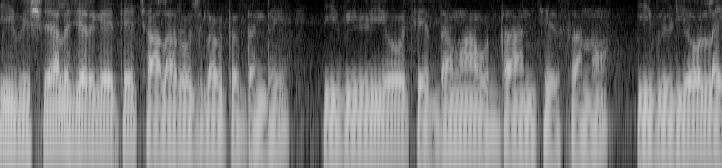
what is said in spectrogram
ఈ విషయాలు జరిగైతే చాలా రోజులు అవుతుందండి. ఈ వీడియో చేద్దామా వద్దా అని చేశాను. ఈ వీడియో లైక్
